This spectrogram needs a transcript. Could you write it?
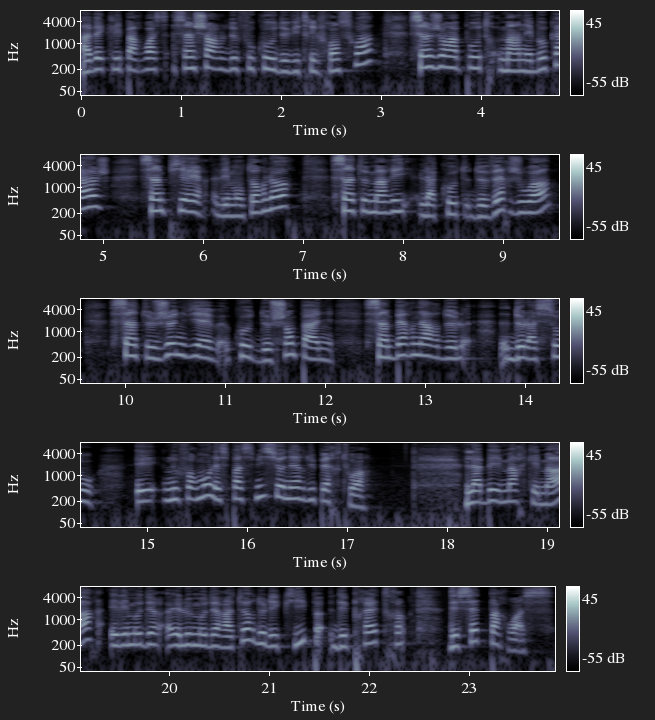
avec les paroisses Saint-Charles de Foucault de Vitry-le-François, Saint-Jean-Apôtre Marne-et-Bocage, Saint-Pierre les Montorlors, Sainte-Marie la côte de Verjoie, Sainte-Geneviève côte de Champagne, Saint-Bernard de, la Sceau et nous formons l'espace missionnaire du Pertois. L'abbé Marc Aymar est, le modérateur de l'équipe des prêtres des sept paroisses.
